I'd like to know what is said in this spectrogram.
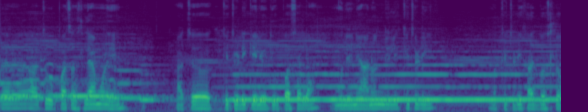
तर आज उपास असल्यामुळे आज खिचडी केली होती उपासाला. मुलीने आणून दिली खिचडी. मग खिचडी खात बसलो.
